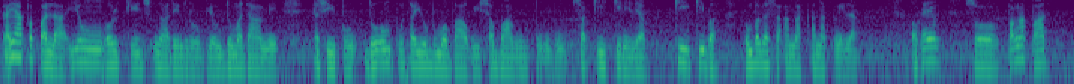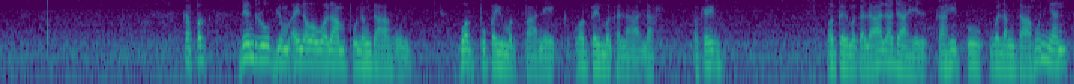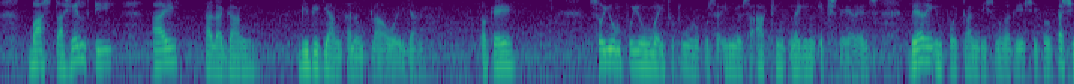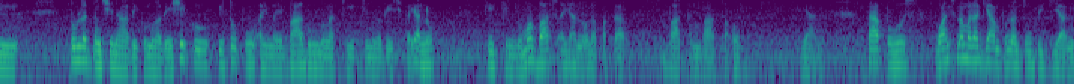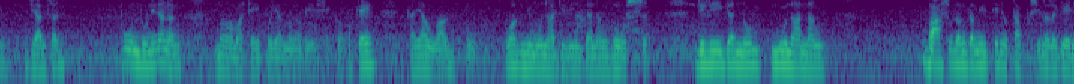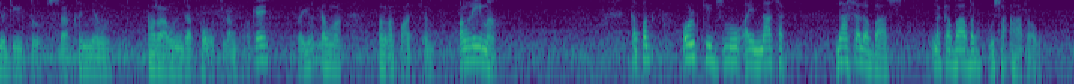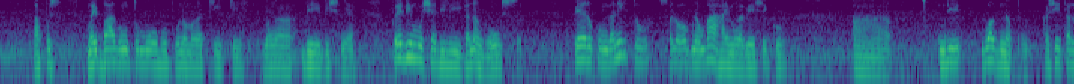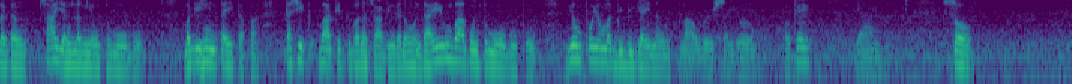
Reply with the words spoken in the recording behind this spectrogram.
Kaya pa pala, yung orchids na dendrobium dumadami kasi po doon po tayo bumabawi sa bagong tubo, sa kiki nila. Kiki ba? Kumbaga sa anak-anak nila. Okay? So, pangapat, kapag dendrobium ay nawawalan po ng dahon, huwag po kayo magpanik, huwag kayo mag-alala. Okay? Huwag kayo mag-alala dahil kahit po walang dahon yan, basta healthy, ay talagang bibigyan ka ng flower yan. Okay? So, yun po yung maituturo ko sa inyo sa aking naging experience. Very important this mga basic ko. Kasi, tulad ng sinabi ko mga basic ko, ito po ay may bagong mga kikin mga basic. Ayan, no? Kikin lumabas. Ayan, no? Napaka batang bata. Oh. Yan. Tapos, once na malagyan po ng tubig yan, diyan sa pundo ni nanan, mamamatay po yan mga basic ko. Okay? Kaya wag po. Wag niyo muna diligan ng hose. Diligan no, muna ng baso lang gamitin nyo tapos ilalagay nyo dito sa kanyang around the pot lang. Okay? So, yun lang mga pang-apat yan. Panglima, kapag all kids mo ay nasa nasa labas, nakababad po sa araw. Tapos, may bagong tumubo po ng mga kiki, mga babies niya. Pwede mo siya diligan ng hose. Pero kung ganito, sa loob ng bahay, mga basic ko, ah, hindi, wag na po. Kasi talagang sayang lang yung tumubo. Maghihintay ka pa. Kasi bakit ko ba nasabing ganoon? Dahil yung bagong tumubo po, yun po yung magbibigay ng flowers sa'yo. Okay? Yan. So,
